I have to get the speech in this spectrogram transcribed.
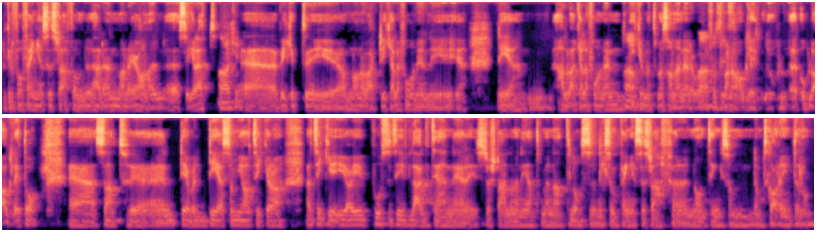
du kunde få fängelsestraff om du hade en marijuana-cigarett. Ah, okay. eh, vilket är, om någon har varit i Kalifornien, i, det är halva Kalifornien ah. gick inte med sådana när det var ah, fortfarande olagligt, olagligt då. Eh, så att eh, det är väl det som jag tycker. Jag, tycker, jag är positivt lagd till henne i största allmänhet, men att låsa liksom, fängelsestraff för någonting som de skadar inte någon.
